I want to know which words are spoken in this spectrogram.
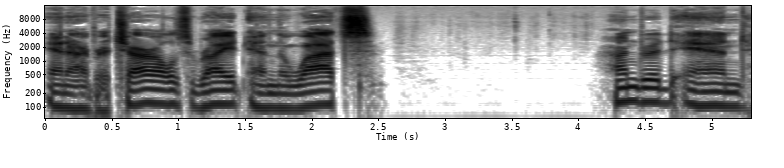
Ann Arbor. Charles Wright and the Watts, hundred and.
